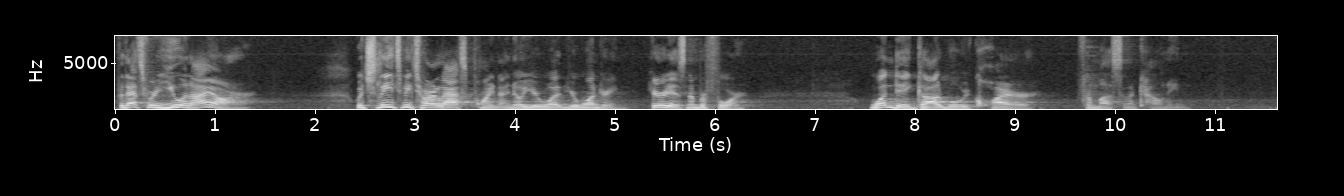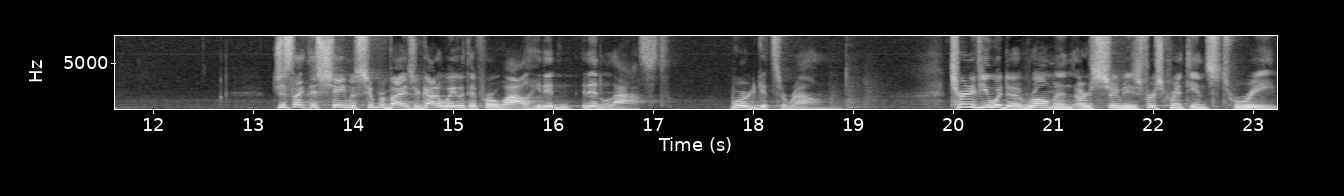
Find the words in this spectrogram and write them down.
For that's where you and I are. Which leads me to our last point. I know you're, you're wondering. Here it is, number four. One day, God will require from us an accounting. Just like this shameless supervisor got away with it for a while, he didn't, it didn't last. Word gets around. Turn, if you would, to Romans, or excuse me, 1 Corinthians 3.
